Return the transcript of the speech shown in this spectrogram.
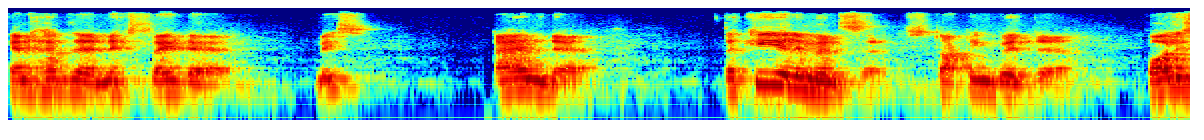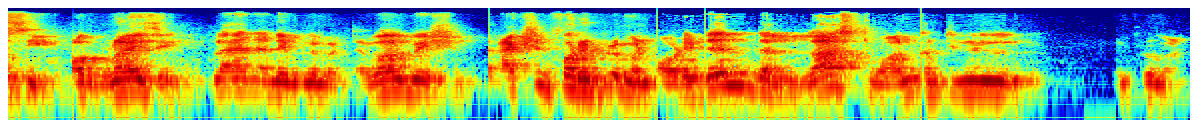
Can I have the next slide, uh, please? And uh, the key elements, uh, starting with uh, policy, organizing, plan and implement, evaluation, action for improvement, audit. Then the last one, continual improvement.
